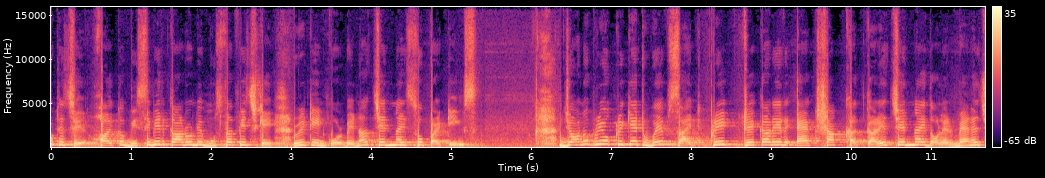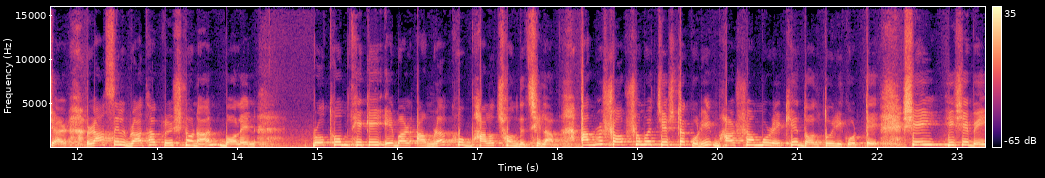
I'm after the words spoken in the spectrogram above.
উঠেছে, হয়তো বিসিবির কারণে মুস্তাফিজকে রিটেন করবে না চেন্নাই সুপার কিংস। জনপ্রিয় ক্রিকেট ওয়েবসাইট ক্রিক ট্রেকারের এক সাক্ষাৎকারে চেন্নাই দলের ম্যানেজার রাসেল রাধাকৃষ্ণনান বলেন প্রথম থেকেই এবার আমরা খুব ভালো ছন্দে ছিলাম। আমরা সব সময় চেষ্টা করি ভারসাম্য রেখে দল তৈরি করতে। সেই হিসেবেই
